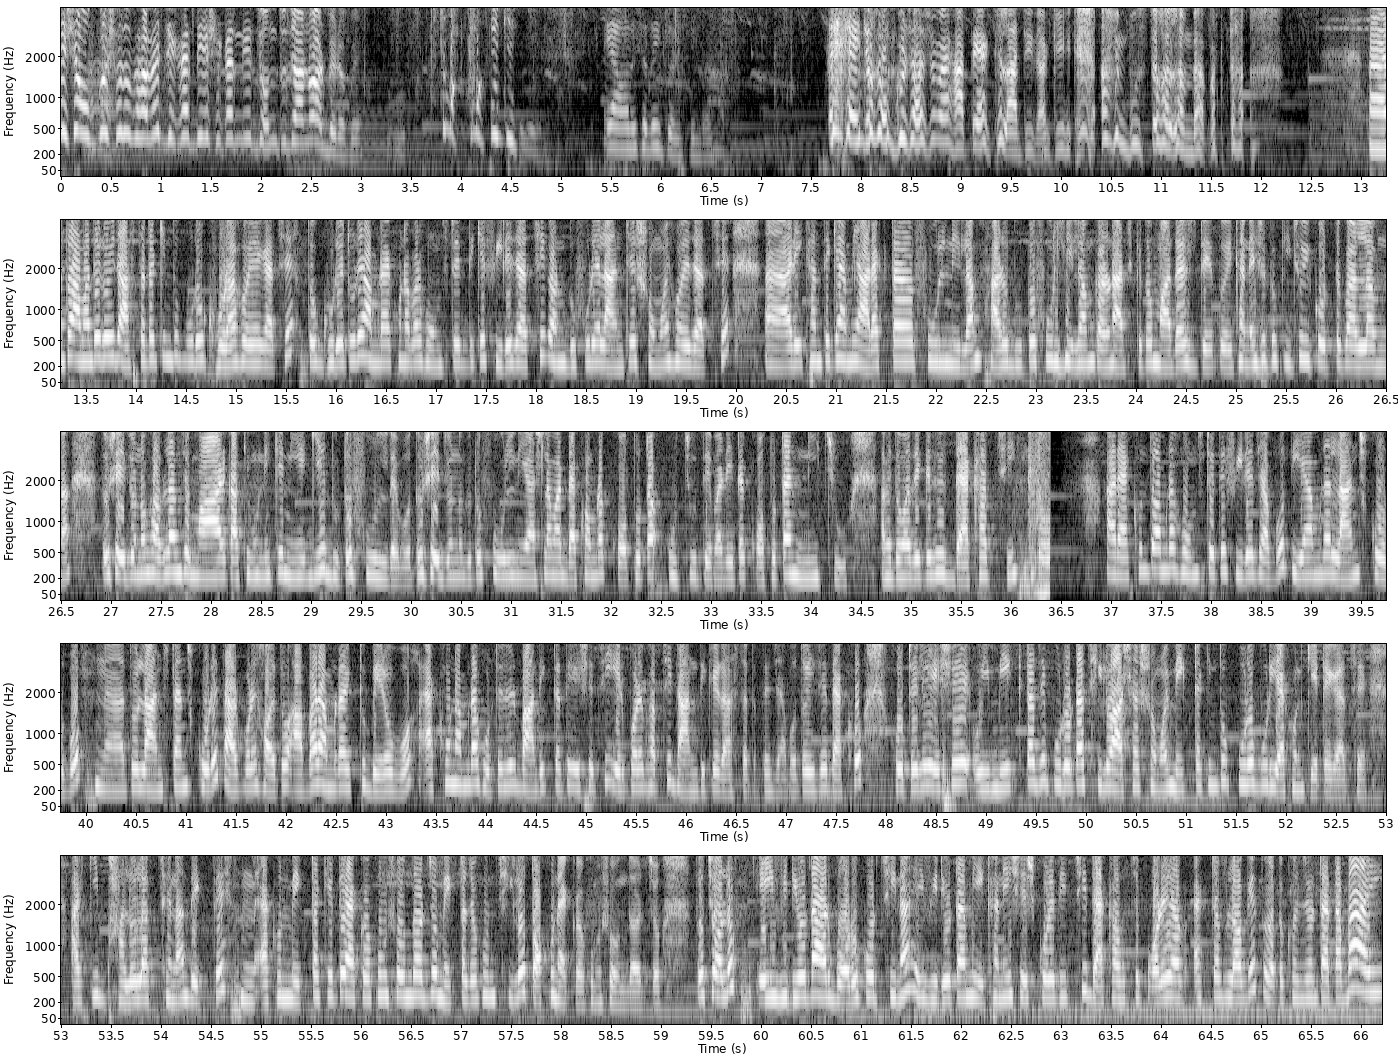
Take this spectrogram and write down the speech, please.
এসে অজ্ঞ শুধু ভাবে যেখান দিয়ে সেখান দিয়ে জন্তু জানোয়ার বেরোবে। এই আমাদের সাথেই চলছিল। এই জন্য অজ্ঞ সবসময় হাতে একটা লাঠি রাখি। আমি বুঝতে পারলাম ব্যাপারটা। তো আমাদের ওই রাস্তাটা কিন্তু পুরো ঘোরা হয়ে গেছে। তো ঘুরে টুরে আমরা এখন আবার হোমস্টের দিকে ফিরে যাচ্ছি, কারণ দুপুরে লাঞ্চের সময় হয়ে যাচ্ছে। আর এখান থেকে আমি আর একটা ফুল নিলাম, আরও দুটো ফুল নিলাম, কারণ আজকে তো মাদার্স ডে তো এখানে এসে তো কিছুই করতে পারলাম না। তো সেই জন্য ভাবলাম যে মা আর কাকিমুনিকে নিয়ে গিয়ে দুটো ফুল দেবো। তো সেই জন্য দুটো ফুল নিয়ে আসলাম। আর দেখো আমরা কতটা উঁচুতে মানে এটা কতটা নিচু, আমি তোমাদেরকে দেখাচ্ছি। তো আর এখন তো আমরা হোমস্টেতে ফিরে যাব, দিয়ে আমরা লাঞ্চ করব। তো লাঞ্চ টাঞ্চ করে তারপরে হয়তো আবার আমরা একটু বেরোবো। এখন আমরা হোটেলের বাঁ দিকটাতে এসেছি, এরপরে ভাবছি ডান দিকের রাস্তাটাতে যাব। তো এই যে দেখো, হোটেলে এসে ওই মেঘটা যে পুরোটা ছিল আসার সময়, মেঘটা কিন্তু পুরোপুরি এখন কেটে গেছে। আর কি ভালো লাগছে না দেখতে? এখন মেঘটা কেটে একরকম সৌন্দর্য, মেঘটা যখন ছিল তখন একরকম সৌন্দর্য। তো চলো, এই ভিডিওটা আর বড় করছি না। এই ভিডিওটা আমি এখানেই শেষ করে দিচ্ছি। দেখা হচ্ছে পরের একটা ভ্লগে তো ততক্ষণ জন্য টাটা বাই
